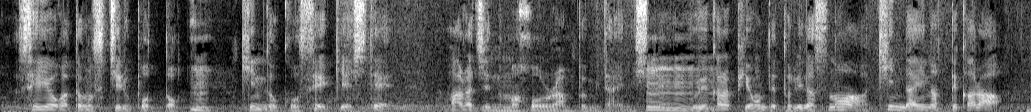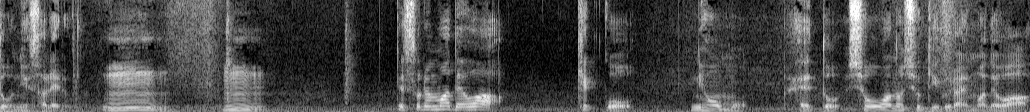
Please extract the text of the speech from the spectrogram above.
と西洋型のスチールポット、うん金属を成形して、アラジンの魔法ランプみたいにして、うんうんうん上からピヨンって取り出すのは近代になってから導入される。うん。うん。でそれまでは結構日本も、えっと昭和の初期ぐらいまでは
